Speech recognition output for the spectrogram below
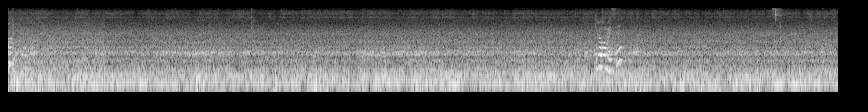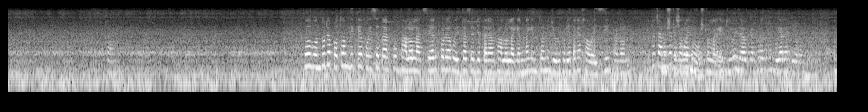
কীরকম হয়েছে? তো বন্ধুটা প্রথম দিকে কইছে তার খুব ভালো লাগছে এরপরে কইতাছে যে তার আর ভালো লাগেন না কিন্তু আমি জোর করিয়া তাকে খাওয়াইছি কারণ কষ্ট লাগে। যাও তারপরে তুমি বইয়া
